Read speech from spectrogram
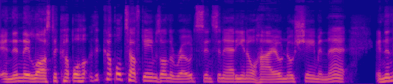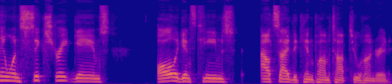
And then they lost a couple a couple tough games on the road, Cincinnati and Ohio. No shame in that. And then they won six straight games, all against teams outside the KenPom top 200.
